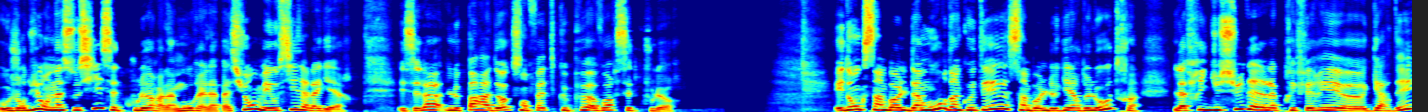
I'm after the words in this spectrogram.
aujourd'hui, on associe cette couleur à l'amour et à la passion, mais aussi à la guerre. Et c'est là le paradoxe, en fait, que peut avoir cette couleur. Et donc, symbole d'amour d'un côté, symbole de guerre de l'autre, l'Afrique du Sud, a préféré euh, garder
